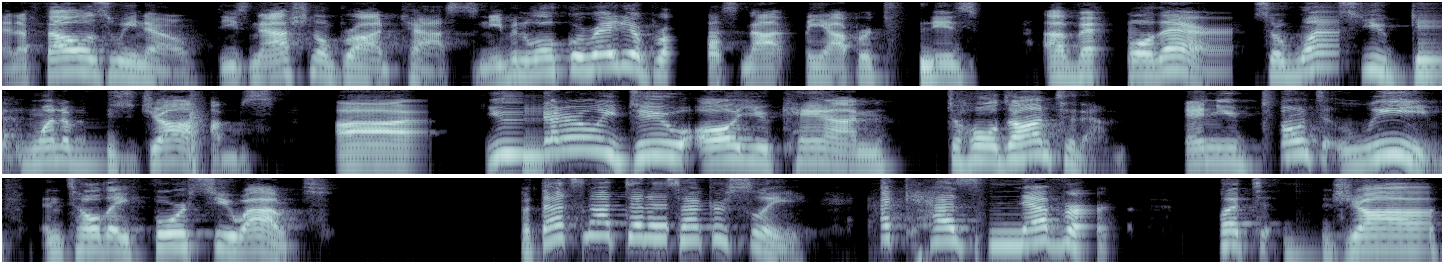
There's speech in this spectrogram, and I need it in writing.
NFL, as we know, these national broadcasts and even local radio broadcasts, not many opportunities available there. So once you get one of these jobs, uh, you generally do all you can to hold on to them and you don't leave until they force you out. But that's not Dennis Eckersley. Eck has never put the job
